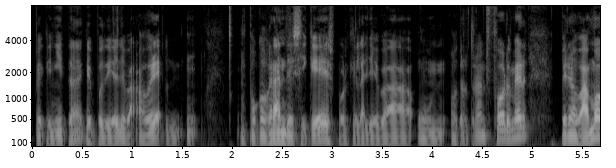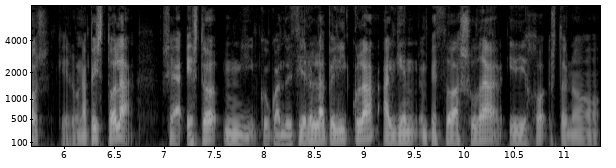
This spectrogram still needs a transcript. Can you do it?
pequeñita que podía llevar... A ver, un poco grande sí que es, porque la lleva un otro Transformer, pero vamos, que era una pistola. O sea, esto, mm, cuando hicieron la película, alguien empezó a sudar y dijo, esto no,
